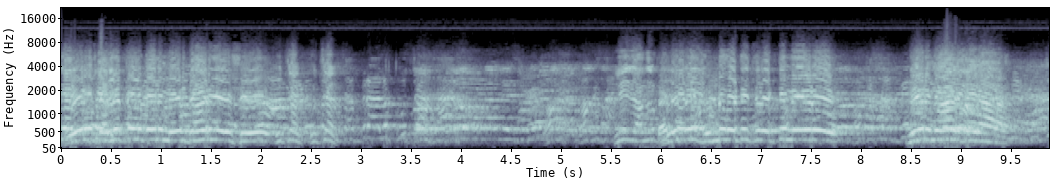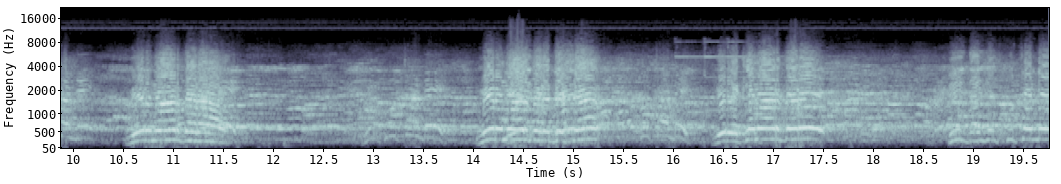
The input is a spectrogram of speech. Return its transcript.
మీరు. దళితుల పైన మీరు దాడి చేసి కూర్చోండి దళితులు గుండు కొట్టించిన వ్యక్తి మీరు. మీరు మారుతారా మీరు మారుతారా మీరు మారుతారా అధ్యక్ష? మీరు ఎట్లా మారుతారు ప్లీజ్ దయచేసి కూర్చోండి.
